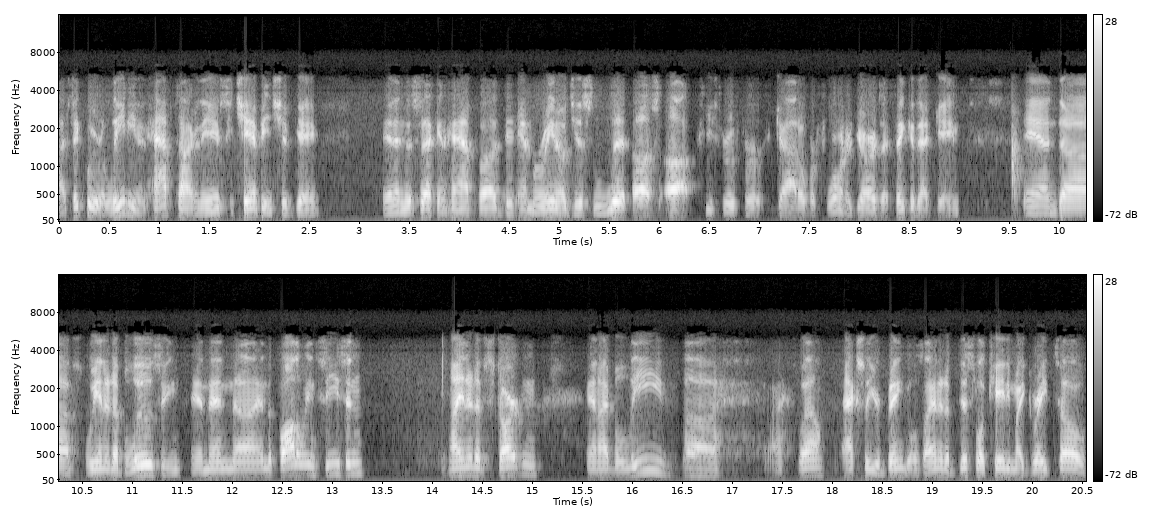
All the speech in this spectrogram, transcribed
I think we were leading at halftime in the AFC Championship game. And in the second half, uh, Dan Marino just lit us up. He threw for God over 400 yards, I think, in that game, and uh, we ended up losing. And then uh, in the following season, I ended up starting and I believe, uh, well, actually, your Bengals. I ended up dislocating my great toe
